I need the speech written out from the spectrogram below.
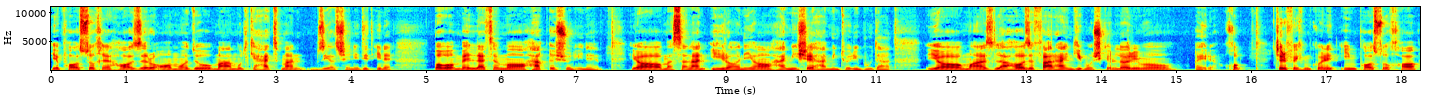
یه پاسخ حاضر و آماده و معمول که حتما زیاد شنیدید اینه. بابا ملت ما حقشون اینه. یا مثلا ایرانیا همیشه همینطوری بودن. یا ما از لحاظ فرهنگی مشکل داریم و غیره. خب چرا فکر می‌کنید این پاسخها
